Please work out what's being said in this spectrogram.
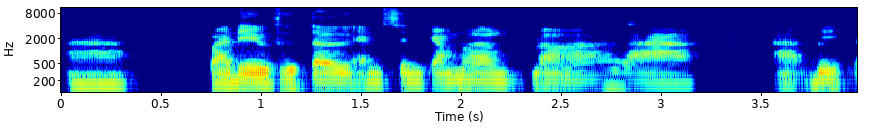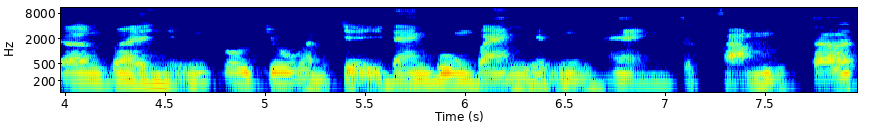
À, và điều thứ tư em xin cảm ơn đó là à, biết ơn về những cô chú anh chị đang buôn bán những hàng thực phẩm Tết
